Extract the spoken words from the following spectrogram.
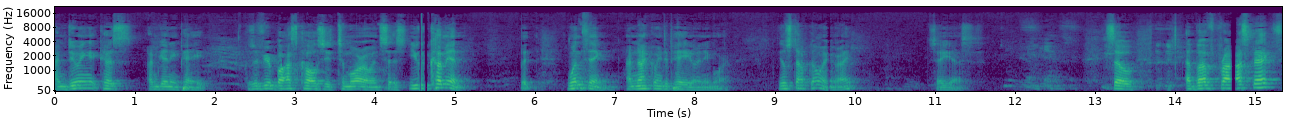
I'm doing it because I'm getting paid. Because if your boss calls you tomorrow and says, "You come in," but one thing, I'm not going to pay you anymore, you'll stop going, right? Say yes. So, above prospect,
